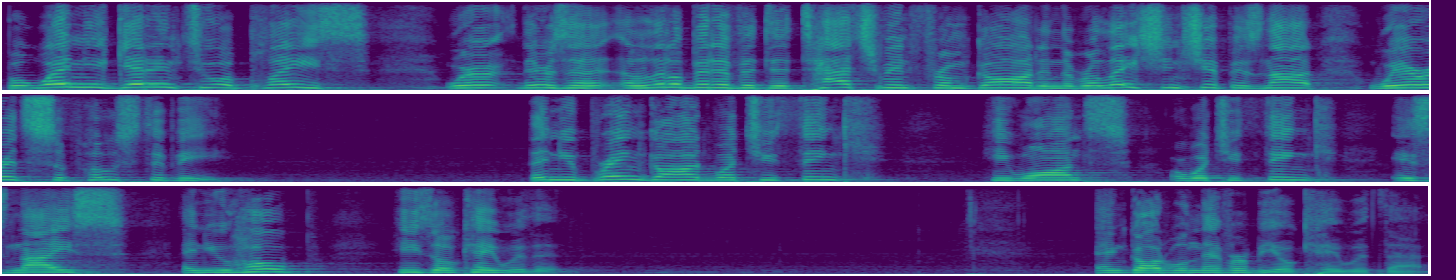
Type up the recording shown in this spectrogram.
But when you get into a place where there's a, a little bit of a detachment from God and the relationship is not where it's supposed to be. Then you bring God what you think He wants or what you think is nice, and you hope He's okay with it. And God will never be okay with that.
